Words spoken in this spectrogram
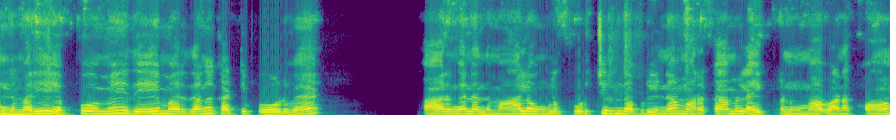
இந்த மாதிரி எப்போவுமே இதே மாதிரி தாங்க கட்டி போடுவேன். பாருங்க நான் இந்த மாலை உங்களுக்கு பிடிச்சிருந்தா அப்படின்னா மறக்காமல் லைக் பண்ணுங்கம்மா. வணக்கம்.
